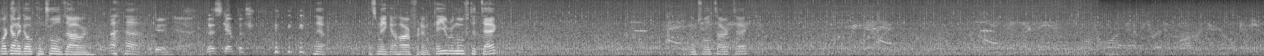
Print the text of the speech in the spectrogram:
we're gonna go control tower. Okay, yeah. let's camp it. yeah. Let's make it hard for them. Can you remove the tag? Control tower tag. Ultra One, enemy threat is moderate near your location.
